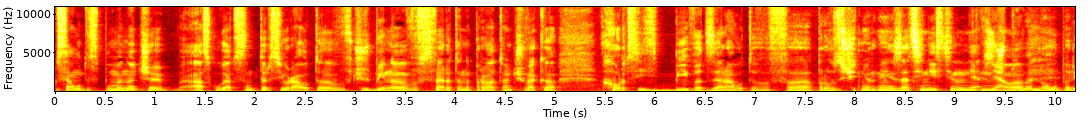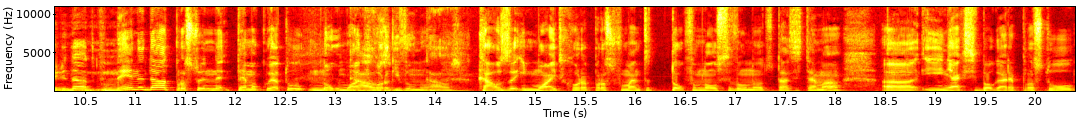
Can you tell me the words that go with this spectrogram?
само да спомена, че аз когато съм търсил работа в чужбина, в сферата на правата на човека, хората се избиват за работа в а, правозащитни организации. Наистина ня, Защо няма... бе, много пари ли дават? Не, не дават, просто е не, тема, която много млади Кауза, хора ги вълнува. кауза. Кауза и младите хора просто в момента толкова много се вълнуват от тази тема. А, и някакси България просто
